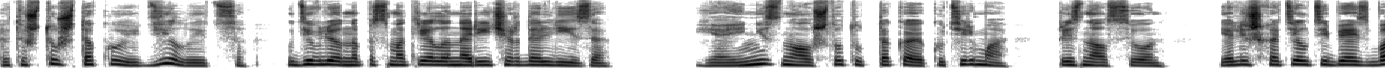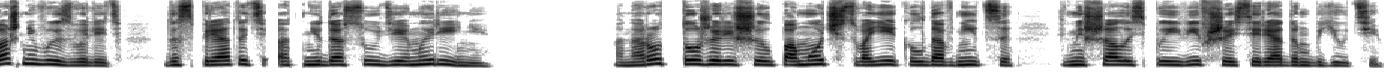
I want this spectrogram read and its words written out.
«Это что ж такое делается?» — удивленно посмотрела на Ричарда Лиза. «Я и не знал, что тут такая кутерьма», — признался он. Я лишь хотел тебя из башни вызволить, да спрятать от недосудия Мэрине. А народ тоже решил помочь своей колдовнице, вмешалась появившаяся рядом Бьюти.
